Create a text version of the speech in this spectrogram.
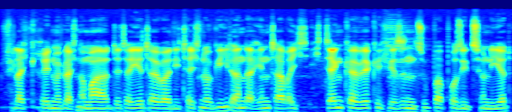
vielleicht reden wir gleich nochmal detaillierter über die Technologie dann dahinter. Aber ich, ich denke wirklich, wir sind super positioniert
